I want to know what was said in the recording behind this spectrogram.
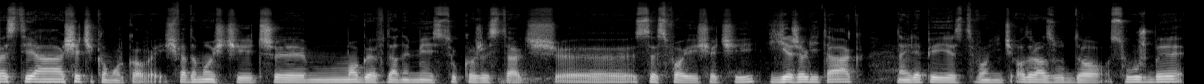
Kwestia sieci komórkowej, świadomości, czy mogę w danym miejscu korzystać e, ze swojej sieci. Jeżeli tak, najlepiej jest dzwonić od razu do służby,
